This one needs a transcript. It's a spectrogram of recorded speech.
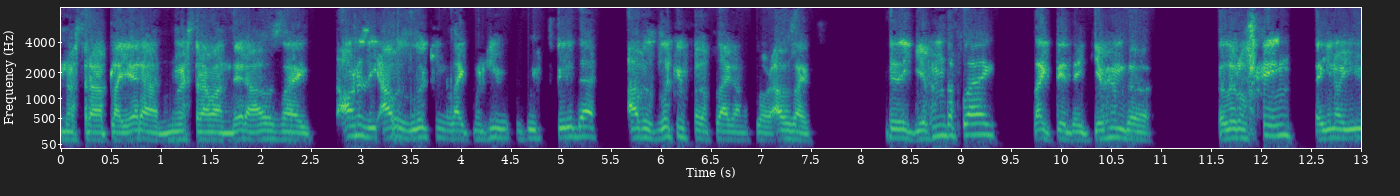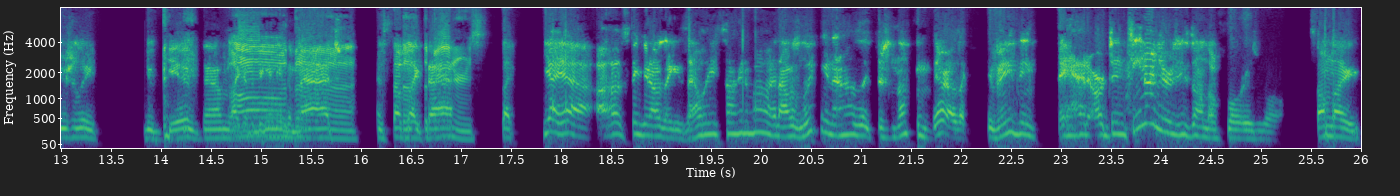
nuestra playera, nuestra bandera. I was like, honestly, I was looking like when he, we tweeted that, I was looking for the flag on the floor. I was like, did they give him the flag? Like, did they give him the, the little thing that, you know, usually you give them like at the beginning of the, Oh, match and stuff the- like the that. Banners. Yeah, yeah. I was thinking, I was like, is that what he's talking about? And I was looking and I was like, there's nothing there. I was like, if anything, they had Argentina jerseys on the floor as well. So I'm like,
